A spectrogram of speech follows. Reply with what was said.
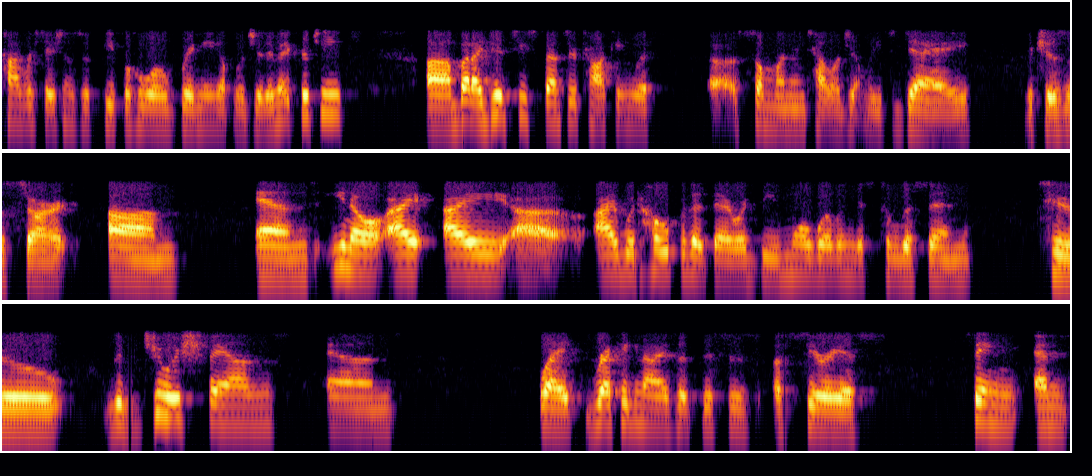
conversations with people who are bringing up legitimate critiques. Um, but I did see Spencer talking with uh, someone intelligently today, which is a start. Um, and you know, I I uh, I would hope that there would be more willingness to listen to the Jewish fans and like recognize that this is a serious thing. And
